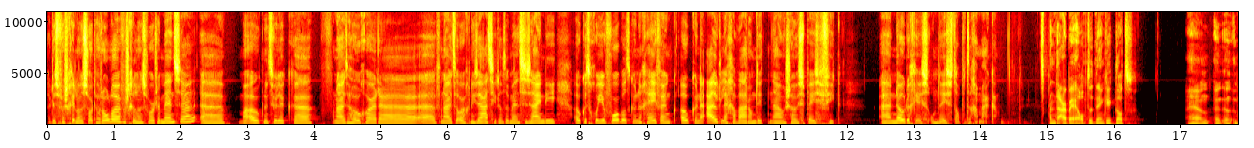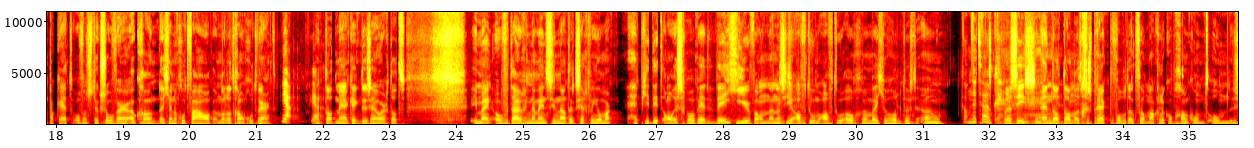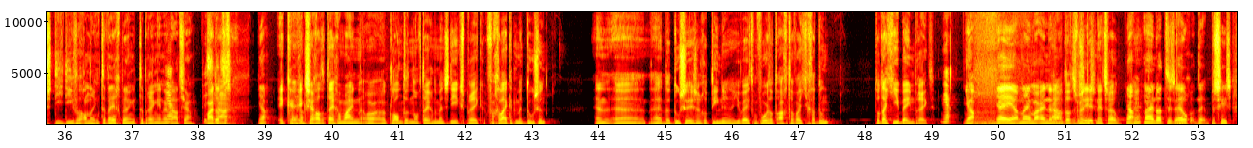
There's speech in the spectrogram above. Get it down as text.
Dus verschillende soorten rollen, verschillende soorten mensen. Maar ook natuurlijk vanuit hoger, vanuit de organisatie, dat er mensen zijn die ook het goede voorbeeld kunnen geven en ook kunnen uitleggen waarom dit nou zo specifiek uh, nodig is om deze stappen te gaan maken. En daarbij helpt het denk ik dat hè, een, een, een pakket of een stuk software ook gewoon dat je een goed verhaal hebt omdat het gewoon goed werkt. Ja, ja. Want dat merk ik dus heel erg dat in mijn overtuiging naar mensen inderdaad dat ik zeg van joh, maar heb je dit al eens geprobeerd? Weet je hiervan? En dan Weet zie je af en toe af en toe ogen een beetje rollen. Dus, oh, kan dit ook. precies. en dat dan het gesprek bijvoorbeeld ook veel makkelijker op gang komt om dus die, die verandering teweeg te brengen inderdaad. Ja, Maar dat Ja. is ja. Ik, ik zeg altijd tegen mijn eh, klanten of tegen de mensen die ik spreek, vergelijk het met douchen. En eh, hè, dat douchen is een routine. Je weet van voor tot achter wat je gaat doen, totdat je je been breekt. Ja, ja, ja, ja, nee, maar inderdaad. Nou, dat is precies. met dit net zo. Ja, nee, dat is heel nee, precies.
